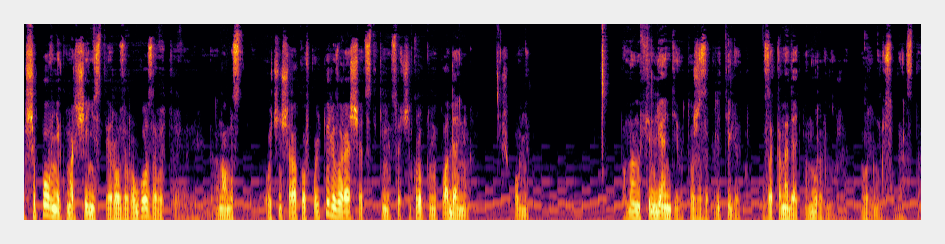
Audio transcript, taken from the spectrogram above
Шиповник морщинистый, роза ругоза, вот, она у нас очень широко в культуре выращивается, такими с очень крупными плодами, шиповник. По-моему, в Финляндии его тоже запретили на законодательном уровне уже, на уровне государства.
